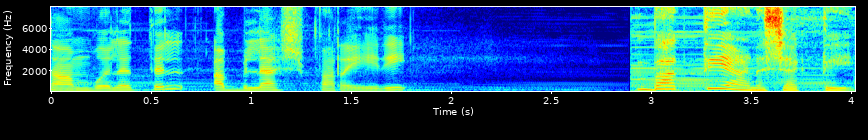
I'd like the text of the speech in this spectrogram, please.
താമ്പൂലത്തിൽ അഭിലാഷ് പറയേരി. ഭക്തിയാണ് ശക്തി.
